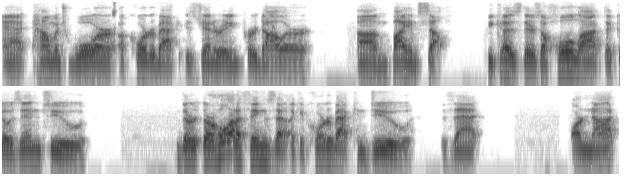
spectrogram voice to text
at how much WAR a quarterback is generating per dollar um, by himself, because there's a whole lot that goes into there. There are a whole lot of things that like a quarterback can do that are not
